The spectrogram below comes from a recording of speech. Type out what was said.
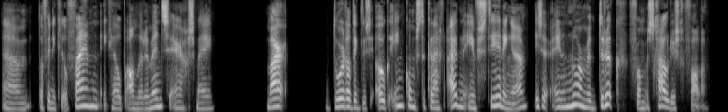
Um, dat vind ik heel fijn. Ik help andere mensen ergens mee. Maar doordat ik dus ook inkomsten krijg uit mijn investeringen, is er enorme druk van mijn schouders gevallen.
